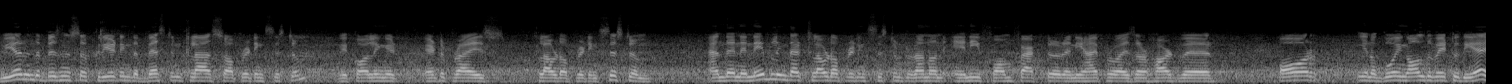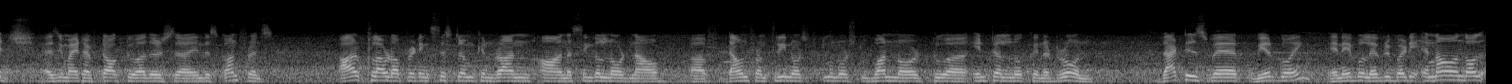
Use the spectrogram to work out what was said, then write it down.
we are in the business of creating the best in class operating system. We're calling it enterprise cloud operating system and then enabling that cloud operating system to run on any form factor, any hypervisor hardware, or you know, going all the way to the edge, as you might have talked to others uh, in this conference. Our cloud operating system can run on a single node now, uh, down from three nodes to two nodes to one node to an Intel NUC in a drone. That is where we're going, enable everybody, and now on, the,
